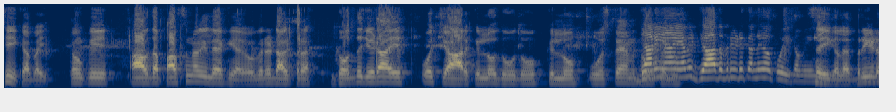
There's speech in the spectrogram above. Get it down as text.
ਠੀਕ ਆ ਬਾਈ ਕਿਉਂਕਿ ਆਪਦਾ ਪਰਸਨਲੀ ਲੈ ਕੇ ਆਇਓ ਵੀਰੇ ਡਾਕਟਰ ਦੁੱਧ ਜਿਹੜਾ ਏ ਉਹ 4 ਕਿਲੋ 2-2 ਕਿਲੋ ਉਸ ਟਾਈਮ 2 ਜਾਣੀ ਆਏ ਆ ਵੀ ਜਾਤ ਬਰੀਡ ਕਰਨੇ ਦਾ ਕੋਈ ਕਮੀ ਨਹੀਂ। ਸਹੀ ਗੱਲ ਹੈ ਬਰੀਡ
